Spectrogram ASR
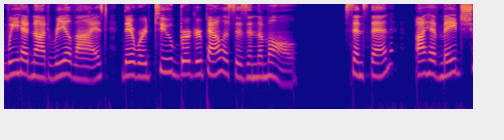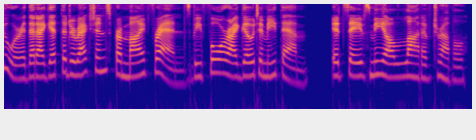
We had not realized there were two Burger Palaces in the mall. Since then, I have made sure that I get the directions from my friends before I go to meet them. It saves me a lot of trouble.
